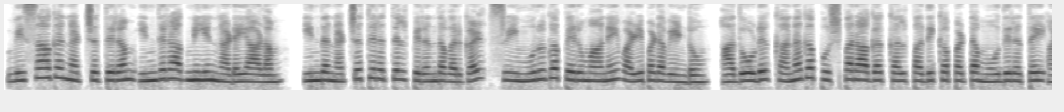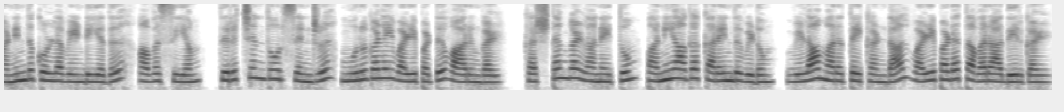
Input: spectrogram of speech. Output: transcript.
விசாக நட்சத்திரம் இந்திராக்னியின் அடையாளம். இந்த நட்சத்திரத்தில் பிறந்தவர்கள் ஸ்ரீ முருகப் பெருமானை வழிபட வேண்டும். அதோடு கனக புஷ்பராக கல் பதிக்கப்பட்ட மோதிரத்தை அணிந்து கொள்ள வேண்டியது அவசியம். திருச்செந்தூர் சென்று முருகனை வழிபட்டு வாருங்கள். கஷ்டங்கள் அனைத்தும் பனியாக கரைந்துவிடும். விழா மரத்தை கண்டால் வழிபட தவறாதீர்கள்.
